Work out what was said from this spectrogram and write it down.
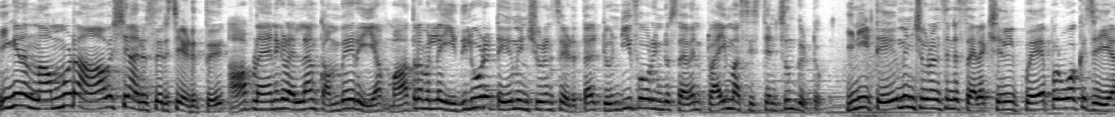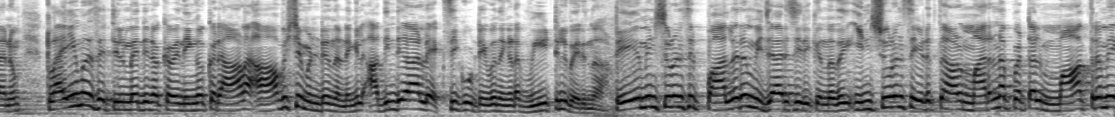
ഇങ്ങനെ നമ്മുടെ ആവശ്യം അനുസരിച്ച് എടുത്ത് ആ പ്ലാനുകളെല്ലാം കമ്പയർ ചെയ്യാം. മാത്രമല്ല ഇതിലൂടെ ടേം ഇൻഷുറൻസ് എടുത്താൽ twenty four into seven claim അസിസ്റ്റൻസും കിട്ടും. ഇനി ടേം ഇൻഷുറൻസിന്റെ സെലക്ഷനിൽ പേപ്പർ വർക്ക് ചെയ്യാനും ക്ലെയിം സെറ്റിൽമെന്റിനൊക്കെ നിങ്ങൾക്ക് ഒരാളെ ആവശ്യമുണ്ട് എന്നുണ്ടെങ്കിൽ അതിന്റെതായുള്ള എക്സിക്യൂട്ടീവ് നിങ്ങളുടെ വീട്ടിൽ വരുന്നതാണ്. ടേം ഇൻഷുറൻസിൽ പലരും വിചാരിച്ചിരിക്കുന്നത് ഇൻഷുറൻസ് എടുത്ത ആൾ മരണപ്പെട്ടാൽ മാത്രമേ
